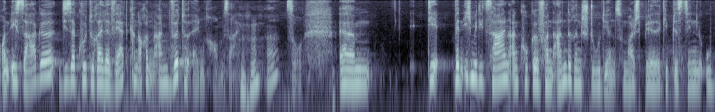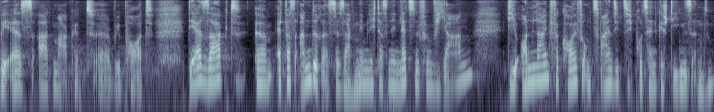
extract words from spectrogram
Und ich sage, dieser kulturelle Wert kann auch in einem virtuellen Raum sein. Ja? Mhm. So. Ähm, die, wenn ich mir die Zahlen angucke von anderen Studien, zum Beispiel gibt es den UBS Art Market äh, Report, der sagt ähm, etwas anderes. Der sagt mhm. nämlich, dass in den letzten fünf Jahren die Online-Verkäufe um 72 Prozent gestiegen sind. Mhm.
